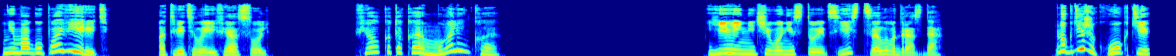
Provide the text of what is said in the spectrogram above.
Не могу поверить, ответила ей Фиасоль. Фиалка такая маленькая. Ей ничего не стоит съесть целого дрозда. Но где же когти?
